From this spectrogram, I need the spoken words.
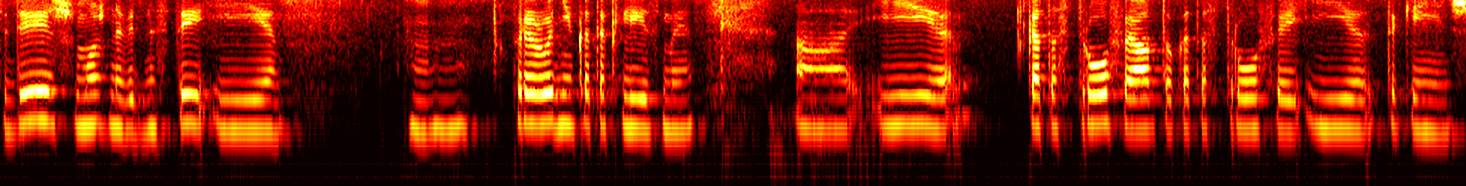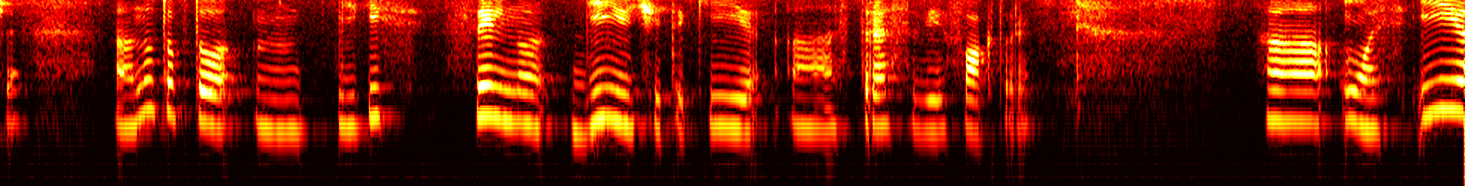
Сюди ж можна віднести і природні катаклізми, і катастрофи, автокатастрофи і таке інше. Ну, тобто якісь сильно діючі такі стресові фактори. Ось. І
